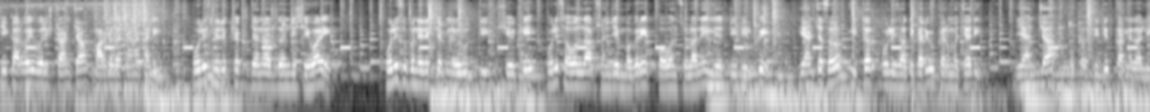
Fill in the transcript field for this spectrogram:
ही कारवाई वरिष्ठांच्या मार्गदर्शनाखाली पोलीस निरीक्षक जनार्दनजी शेवाळे पोलीस उपनिरीक्षक निवृत्ती शेळके पोलीस हवालदार संजय मगरे पवन सोलाने एस डी ढिलपे यांच्यासह इतर पोलीस अधिकारी व कर्मचारी यांच्या उपस्थितीत करण्यात आली.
